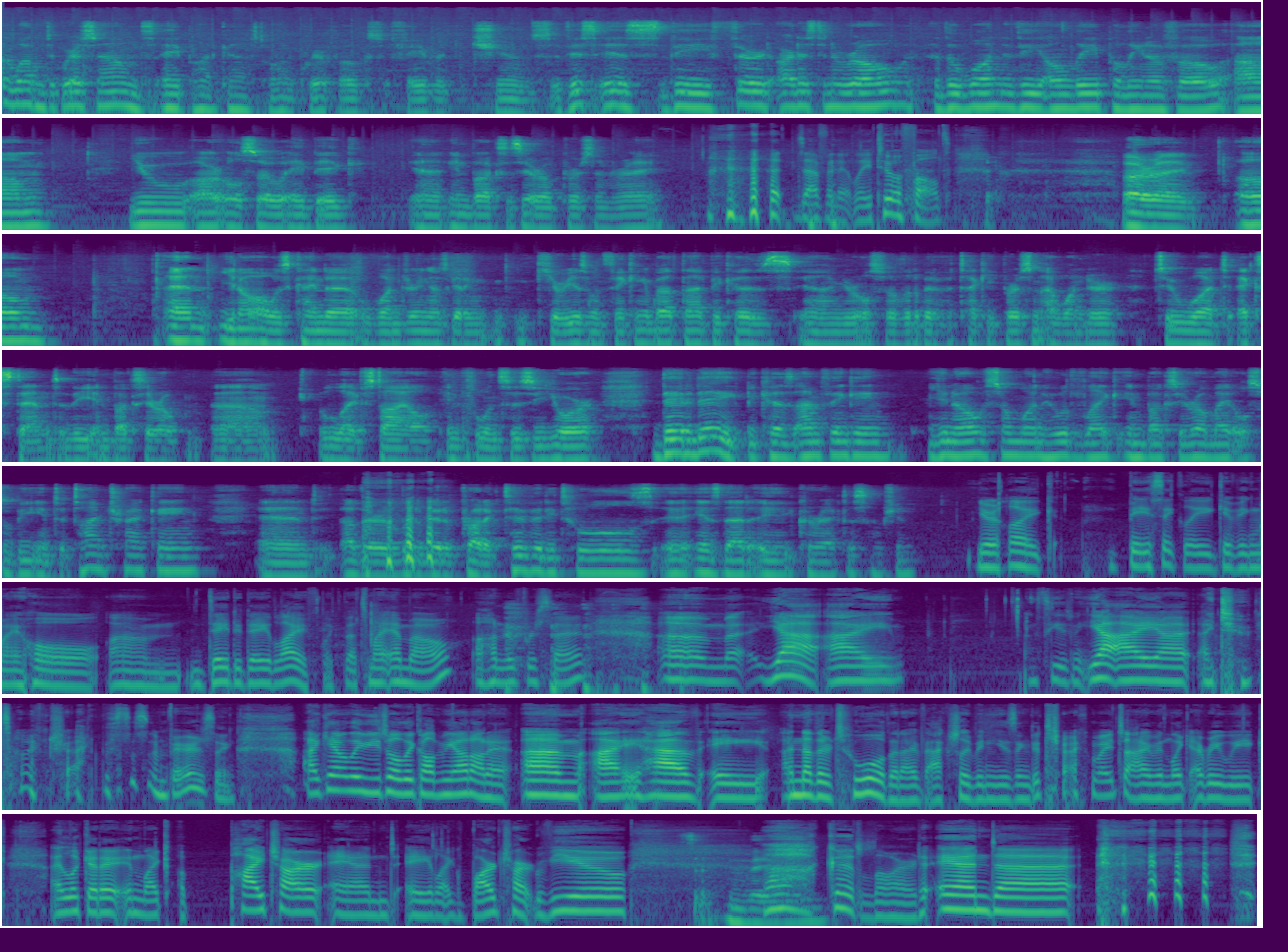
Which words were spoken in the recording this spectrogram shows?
and welcome to Queer Sounds, a podcast on queer folks' favorite tunes. This is the third artist in a row, the one, the only, Paulina Vo. Um, you are also a big uh, Inbox Zero person, right? Definitely, to a fault. All right. Um, and you know, I was kind of wondering. I was getting curious when thinking about that because uh, you're also a little bit of a techie person. I wonder to what extent the Inbox Zero um, lifestyle influences your day to day. Because I'm thinking, you know, someone who would like Inbox Zero might also be into time tracking and other little bit of productivity tools. Is that a correct assumption? You're like basically giving my whole um, day-to-day life like that's my mo 100% um, yeah i excuse me. Yeah i uh, i do time track. This is embarrassing. I can't believe you totally called me out on it. Um, i have a another tool that i've actually been using to track my time and like every week. I look at it in like a pie chart and a like bar chart view. Oh good lord. And uh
